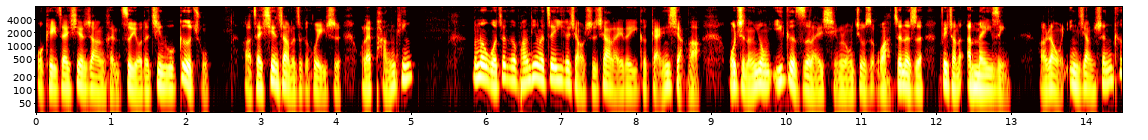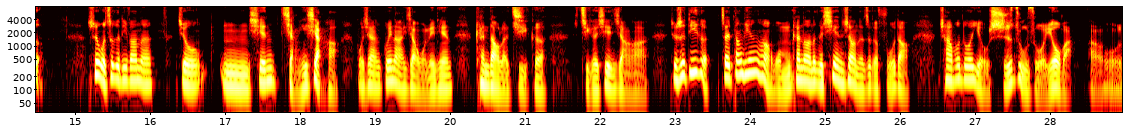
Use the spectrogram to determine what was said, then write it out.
我可以在线上很自由的进入各组啊，在线上的这个会议室，我来旁听。那么我这个旁听了这一个小时下来的一个感想啊，我只能用一个字来形容，就是哇，真的是非常的 amazing 啊，让我印象深刻。所以我这个地方呢，就嗯，先讲一下哈。我想归纳一下，我那天看到了几个几个现象啊。就是第一个，在当天哈，我们看到那个线上的这个辅导，差不多有十组左右吧。啊，我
